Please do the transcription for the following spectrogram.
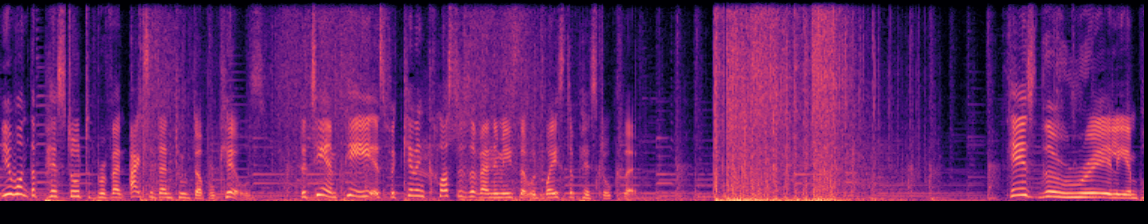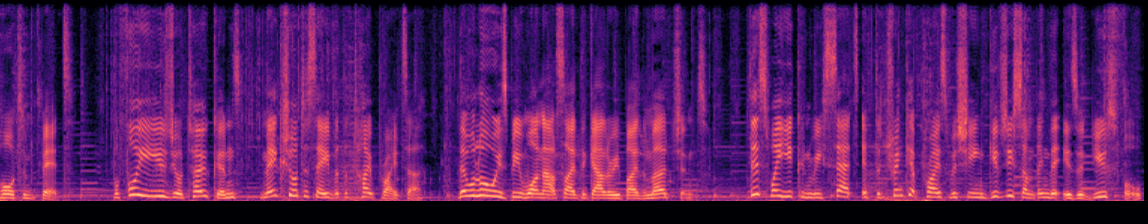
you want the pistol to prevent accidental double kills. The TMP is for killing clusters of enemies that would waste a pistol clip. Here's the really important bit. Before you use your tokens, make sure to save at the typewriter. There will always be one outside the gallery by the merchant. This way you can reset if the trinket prize machine gives you something that isn't useful.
